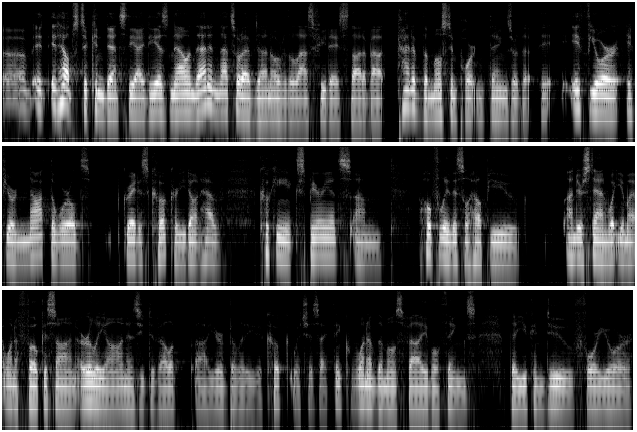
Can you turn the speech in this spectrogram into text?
uh, it, it helps to condense the ideas now and then, and that's what I've done over the last few days. Thought about kind of the most important things, or the if you're if you're not the world's greatest cook or you don't have cooking experience, um, hopefully this will help you understand what you might want to focus on early on as you develop uh, your ability to cook, which is, I think, one of the most valuable things that you can do for your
